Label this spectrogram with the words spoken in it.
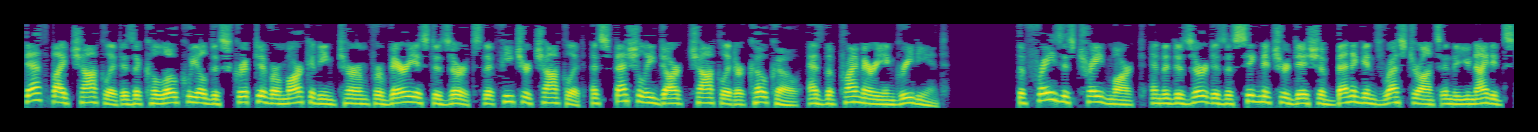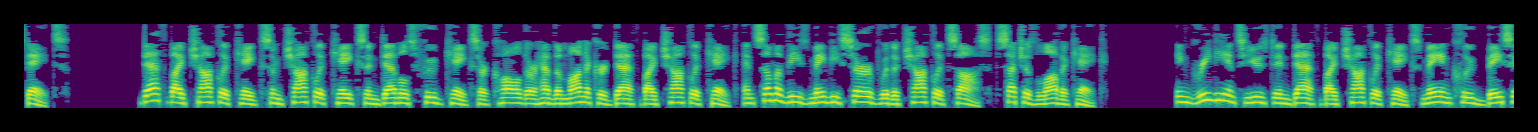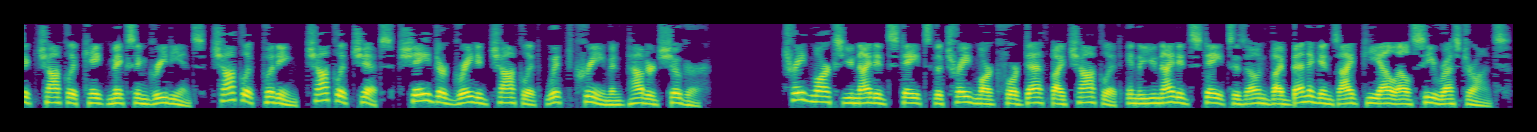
Death by chocolate is a colloquial descriptive or marketing term for various desserts that feature chocolate, especially dark chocolate or cocoa, as the primary ingredient. The phrase is trademarked, and the dessert is a signature dish of Bennigan's restaurants in the United States. Death by chocolate cake Some chocolate cakes and devil's food cakes are called or have the moniker Death by chocolate cake, and some of these may be served with a chocolate sauce, such as lava cake. Ingredients used in Death by chocolate cakes may include basic chocolate cake mix ingredients, chocolate pudding, chocolate chips, shaved or grated chocolate, whipped cream and powdered sugar. Trademarks United States The trademark for Death by Chocolate in the United States is owned by Bennigan's IPLLC restaurants.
